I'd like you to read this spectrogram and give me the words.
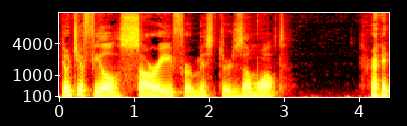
Don't you feel sorry for Mr. Zumwalt? Right?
